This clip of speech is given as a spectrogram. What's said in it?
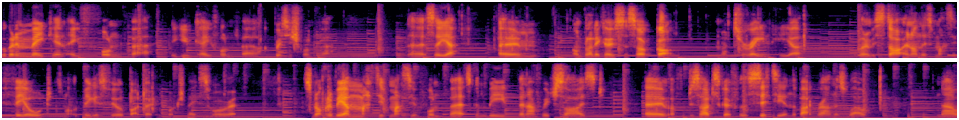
We're going to be making a fun fair, a UK fun fair, like a British fun fair. Uh, so yeah, um, on Planet Coaster. So I've got my terrain here. We're going to be starting on this massive field. It's not the biggest field, but I don't need much space for it. It's not going to be a massive, massive fun fair. It's going to be an average sized. Um, I've decided to go for the city in the background as well. Now,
